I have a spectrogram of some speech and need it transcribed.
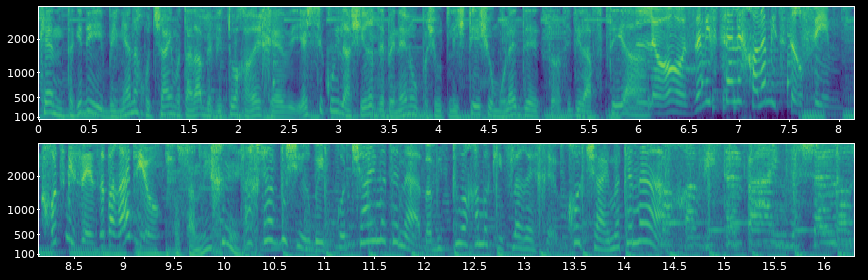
כן, תגידי, בעניין החודשיים מתנה בביטוח הרכב, יש סיכוי להשאיר את זה בינינו? פשוט לאשתי יש יום הולדת, רציתי להפתיע. לא, זה מבצע לכל המצטרפים. חוץ מזה, זה ברדיו. אז תנמיכי. עכשיו בשירביט, חודשיים מתנה בביטוח המקיף לרכב. חודשיים מתנה. כוכבית 2003,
